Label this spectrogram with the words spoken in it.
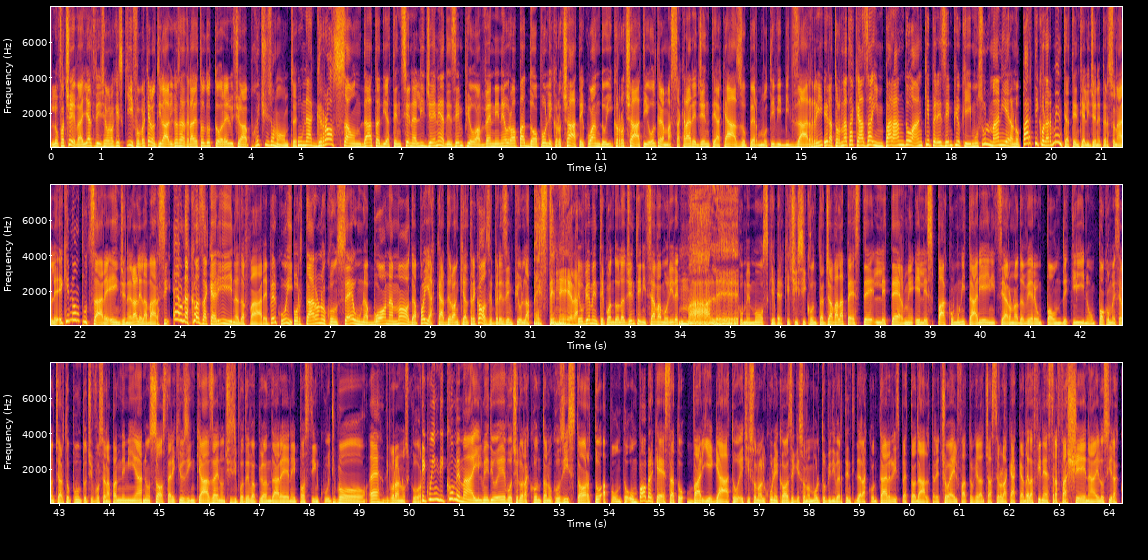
lo faceva, gli altri dicevano che schifo, perché non ti lavi? Cosa te l'ha detto il dottore? E lui diceva precisamente Monte. Una grossa ondata di attenzione all'igiene, ad esempio, avvenne in Europa dopo le crociate, quando i crociati, oltre a massacrare gente a caso per motivi bizzarri, era tornata a casa imparando anche, per esempio, che i musulmani erano particolarmente attenti all'igiene personale e che non puzzare e in generale lavarsi è una cosa carina da fare, per cui portarono con sé una buona moda. Poi accaddero anche altre cose, per esempio la peste nera. E ovviamente quando la gente iniziava a morire, ma male come mosche perché ci si contagiava la peste, le terme e le spa comunitarie iniziarono ad avere un po' un declino, un po' come se a un certo punto ci fosse una pandemia, non so, stare chiusi in casa e non ci si poteva più andare nei posti in cui, tipo, eh, tipo l'anno scorso. E quindi come mai il Medioevo ce lo raccontano così storto? Appunto, un po' perché è stato variegato e ci sono alcune cose che sono molto più divertenti da raccontare rispetto ad altre, cioè il fatto che lanciassero la cacca dalla finestra fa scena e lo si racconta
